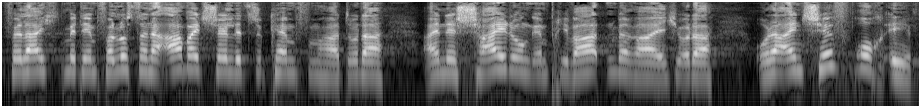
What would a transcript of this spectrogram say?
vielleicht mit dem Verlust einer Arbeitsstelle zu kämpfen hat oder eine Scheidung im privaten Bereich oder, oder ein Schiffbruch eben.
